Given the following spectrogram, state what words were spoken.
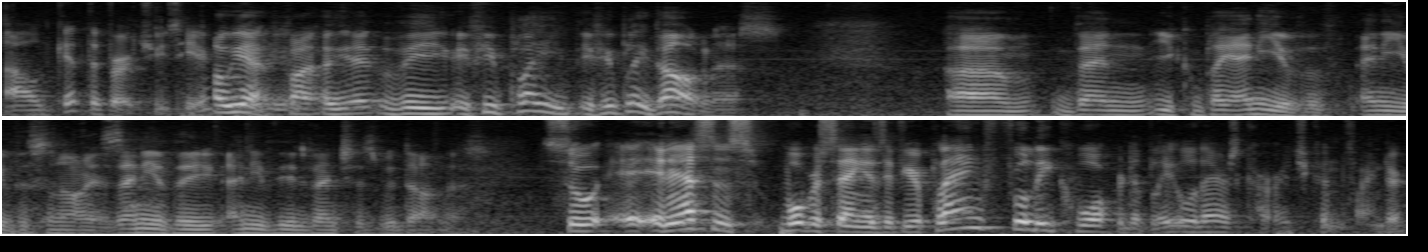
I'll get the virtues here. Oh yeah, uh, the if you play if you play Darkness, um, then you can play any of the any of the scenarios, any of the any of the adventures with Darkness. So in essence, what we're saying is if you're playing fully cooperatively, oh, there's Courage, couldn't find her.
